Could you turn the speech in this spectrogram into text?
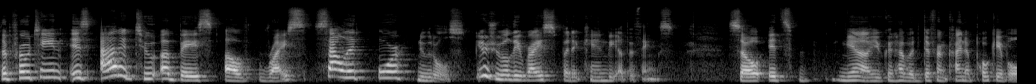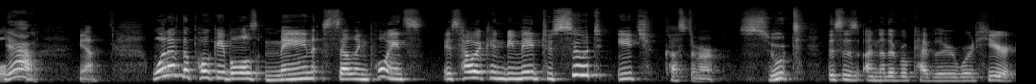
The protein is added to a base of rice, salad, or noodles. Usually rice, but it can be other things. So it's, yeah, you could have a different kind of poke bowl. Yeah. Yeah. One of the poke bowl's main selling points is how it can be made to suit each customer. Suit. This is another vocabulary word here.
